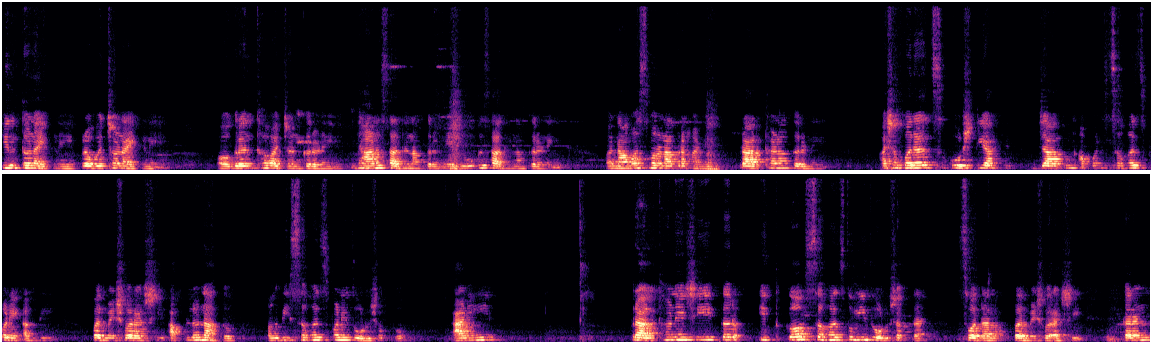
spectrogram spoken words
कीर्तन ऐकणे प्रवचन ऐकणे ग्रंथ वाचन करणे ध्यान साधना करणे योग साधना करणे नामस्मरणात राहणे प्रार्थना करणे अशा बऱ्याच गोष्टी आहेत ज्यातून आपण सहजपणे अगदी परमेश्वराशी आपलं नातं अगदी सहजपणे जोडू शकतो. आणि प्रार्थनेशी तर इतकं सहज तुम्ही जोडू शकताय स्वतःला परमेश्वराशी. कारण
